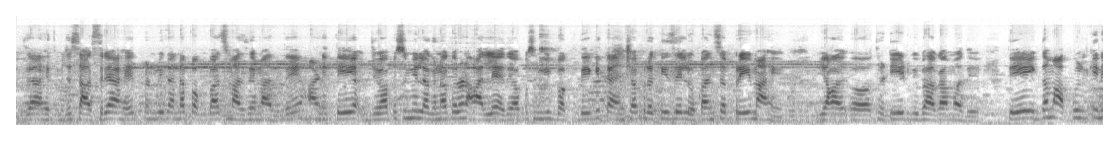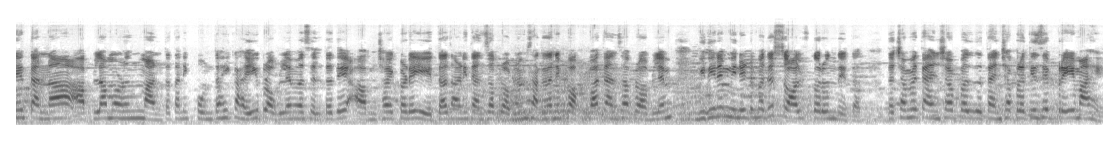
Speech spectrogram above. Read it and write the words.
जे आहेत म्हणजे सासरे आहेत पण मी त्यांना पप्पाच माझे मानते. आणि ते जेव्हापासून मी लग्न करून आले आहे तेव्हापासून मी बघते की त्यांच्याप्रती जे लोकांचं प्रेम आहे या थर्टी एट विभागामध्ये ते एकदम आपुलकीने त्यांना आपला म्हणून मानतात आणि कोणताही काही प्रॉब्लेम असेल तर ते आमच्याकडे येतात आणि त्यांचा प्रॉब्लेम सांगतात आणि पप्पा त्यांचा प्रॉब्लेम विदिन अ मिनिटमध्ये सॉल्व्ह करून देतात. त्याच्यामुळे त्यांच्या प त्यांच्याप्रती जे प्रेम आहे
